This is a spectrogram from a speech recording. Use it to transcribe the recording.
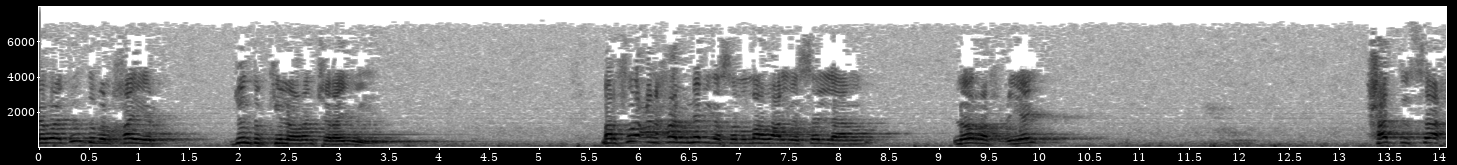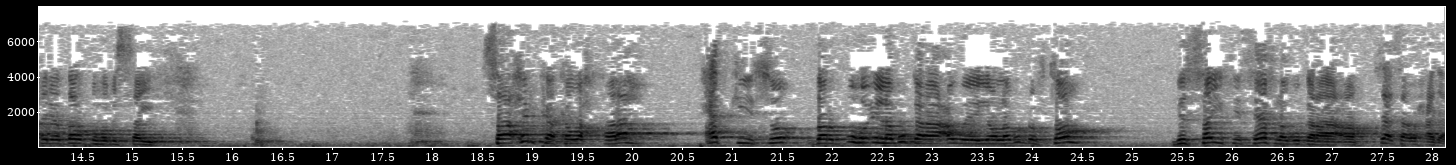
ee waa jundub alkhayr jundubkii la odhan jiray weeye marfuucan xaaluu nabiga sala allahu alayh wasalam loo rafciyey xaddu saaxiri darbuhu bisayf saaxibka ka wax fala xadkiisu darbuhu in lagu garaaco weeye oo lagu dhufto bisayfi seef lagu garaaco saasaa u xada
